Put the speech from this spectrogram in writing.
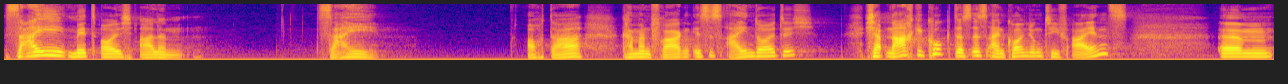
sei mit euch allen. Sei. Auch da kann man fragen, ist es eindeutig? Ich habe nachgeguckt, das ist ein Konjunktiv 1 ähm,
